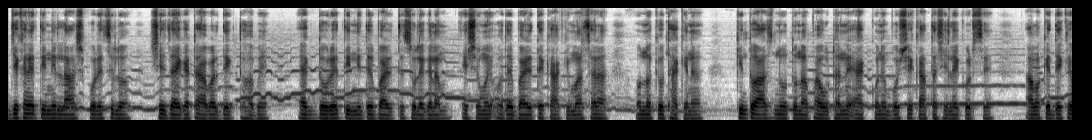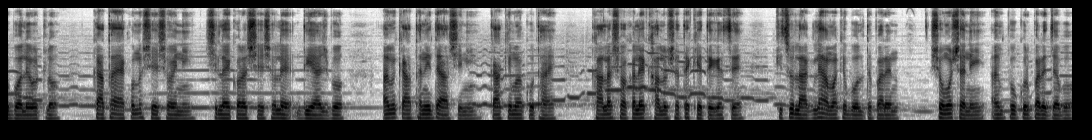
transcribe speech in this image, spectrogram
যেখানে তিনি লাশ পড়েছিল সেই জায়গাটা আবার দেখতে হবে। এক দৌড়ে তিন্নিদের বাড়িতে চলে গেলাম। এ সময় ওদের বাড়িতে কাকিমা ছাড়া অন্য কেউ থাকে না। কিন্তু আজ নতুন আপা উঠানের এক কোণে বসে কাঁথা সেলাই করছে। আমাকে দেখে বলে উঠল, কাঁথা এখনও শেষ হয়নি। সেলাই করা শেষ হলে দিয়ে আসব। আমি কাঁথা নিতে আসিনি। কাকিমা কোথায়? খালা সকালে খালুর সাথে খেতে গেছে। কিছু লাগলে আমাকে বলতে পারেন। সমস্যা নেই, আমি পুকুর পাড়ে যাব।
